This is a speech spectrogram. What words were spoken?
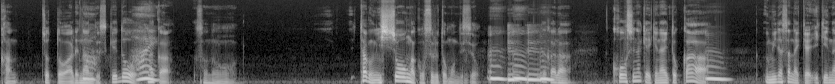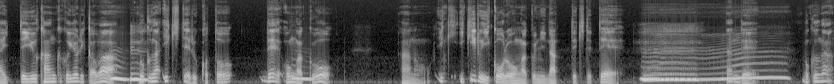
か、ちょっとあれなんですけど、あはい。なんかその多分一生音楽をすると思うんですよ。うんうんうん。だからこうしなきゃいけないとか、うん。生み出さなきゃいけないっていう感覚よりかは、うん。うん僕が生きてることで音楽を、あの生き生きるイコール音楽になってきててうん。なんで僕が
